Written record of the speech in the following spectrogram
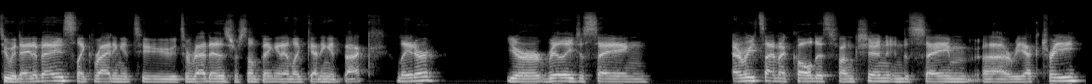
to a database, like writing it to to Redis or something, and then like getting it back later. You're really just saying every time I call this function in the same uh, React tree,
